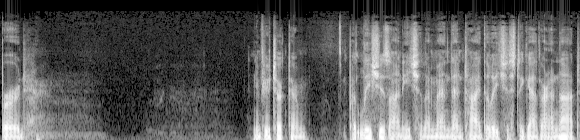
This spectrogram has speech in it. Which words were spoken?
bird. And if you took them put leashes on each of them and then tied the leashes together in a knot.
